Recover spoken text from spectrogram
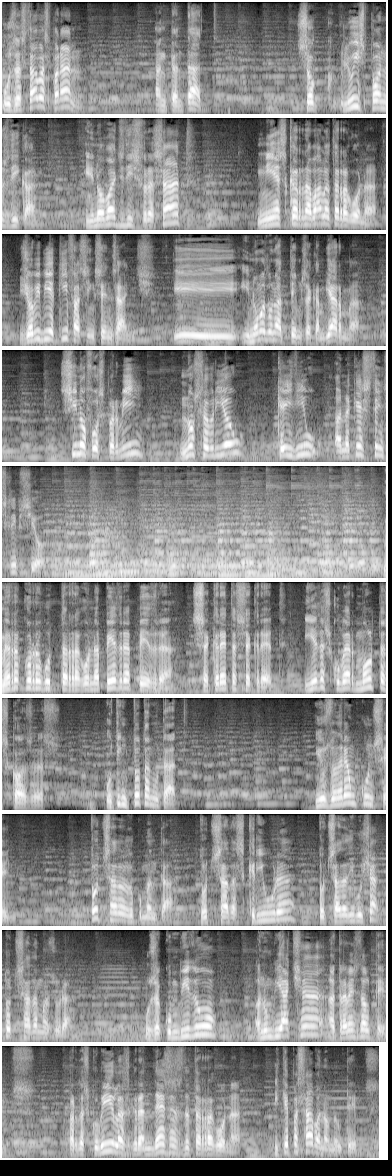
Us estava esperant. Encantat. Soc Lluís Pons d'Icar i no vaig disfressat ni és carnaval a Tarragona. Jo vivia aquí fa 500 anys i, i no m'ha donat temps a canviar-me. Si no fos per mi, no sabríeu què hi diu en aquesta inscripció. M'he recorregut Tarragona pedra a pedra, secret a secret, i he descobert moltes coses. Ho tinc tot anotat. I us donaré un consell. Tot s'ha de documentar, tot s'ha d'escriure, tot s'ha de dibuixar, tot s'ha de mesurar. Us convido en un viatge a través del temps per descobrir les grandeses de Tarragona i què passava en el meu temps.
